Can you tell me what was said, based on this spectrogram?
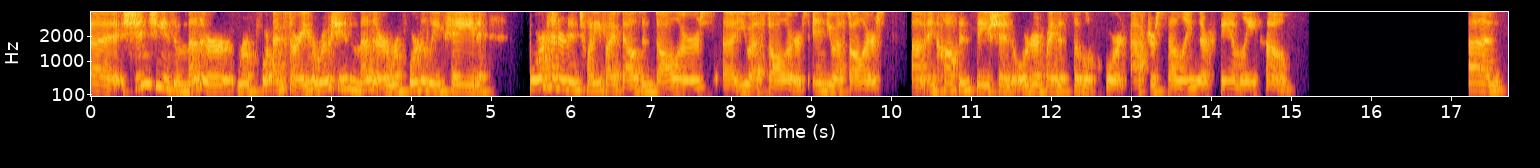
uh, Shinji's mother report, I'm sorry, Hiroshi's mother reportedly paid $425,000 uh, US dollars in US dollars um, and compensation ordered by the civil court after selling their family home. Um,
